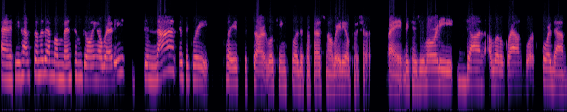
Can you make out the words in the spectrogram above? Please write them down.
And if you have some of that momentum going already, then that is a great place to start looking for the professional radio pusher right? Because you've already done a little groundwork for them.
